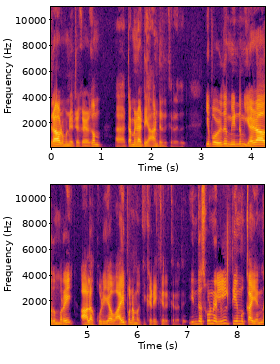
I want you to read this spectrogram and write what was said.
திராவிட முன்னேற்ற கழகம் தமிழ்நாட்டை ஆண்டு இருக்கிறது இப்பொழுது மீண்டும் ஏழாவது முறை ஆளக்கூடிய வாய்ப்பு நமக்கு கிடைக்க இருக்கிறது இந்த சூழ்நிலையில் திமுக என்ன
